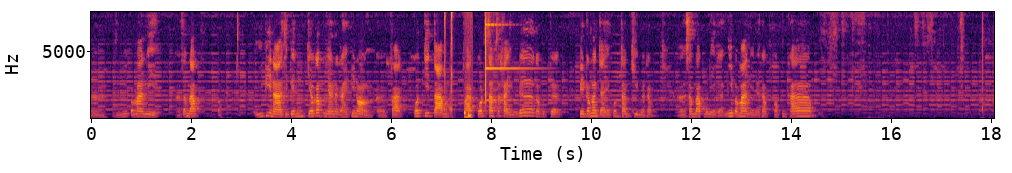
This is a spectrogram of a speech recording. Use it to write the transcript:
อ่ามีประมาณนี้อ่าสำหรับอีพีหนาสิเป็นเกี่ยวกับอยังนะก็ให้พี่น้องฝากกดติดตามฝากกดซับสไครต์เด้อกับเพื่อเป็นกำลังใจให้คนทำคลิปนะครับอ่าสำหรับมื้อนี้ก็มีประมาณนี้นะครับ ขอบคุณครับ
